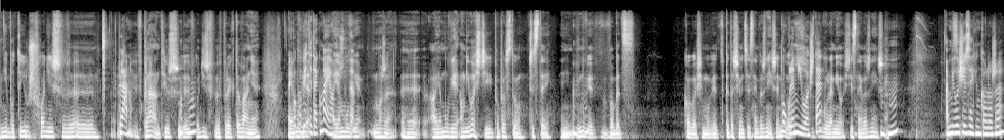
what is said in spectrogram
nie, bo ty już wchodzisz w, W plan. w plan, ty już e, wchodzisz w, w projektowanie. A ja Bo mówię, kobiety tak mają, A ja wiesz, mówię, może, e, a ja mówię o miłości po prostu czystej. Ja nie, Mhm. nie mówię wobec kogoś, mówię, pytasz się mnie, co jest najważniejsze. W ogóle miłość, tak? W ogóle miłość jest najważniejsza. A miłość jest w jakim kolorze?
